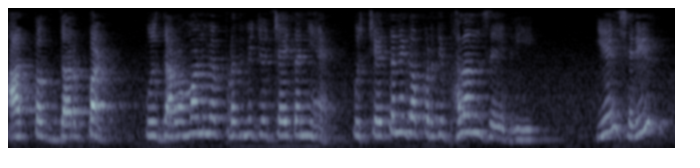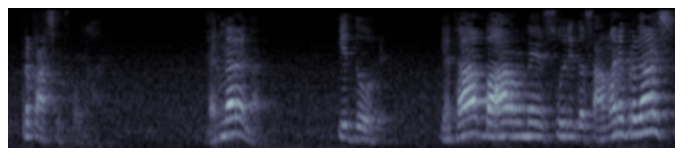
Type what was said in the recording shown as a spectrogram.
आत्मक दर्पण उस दर्पण में प्रतिमित जो चैतन्य है उस चैतन्य का प्रतिफलन से भी ये शरीर प्रकाशित हो रहा है। ध्यान में रहना ये दो है। यथा बाहर में सूर्य का सामान्य प्रकाश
